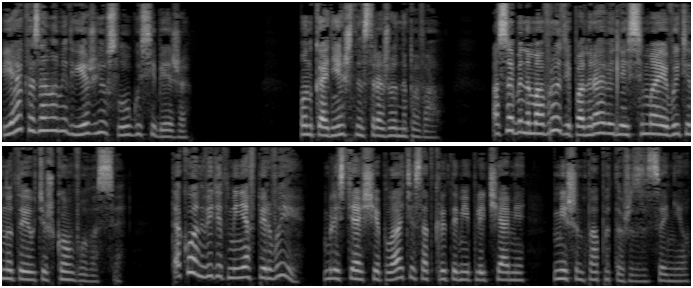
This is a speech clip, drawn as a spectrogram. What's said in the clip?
я оказала медвежью услугу себе же. Он, конечно, сражен наповал. Особенно Мавроде понравились мои вытянутые утюжком волосы. Такой он видит меня впервые. Блестящее платье с открытыми плечами Мишин папа тоже заценил.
